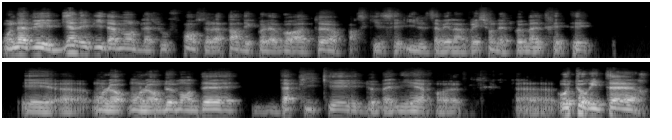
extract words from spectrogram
On avait bien évidemment de la souffrance de la part des collaborateurs parce qu'ils avaient l'impression d'être maltraités et euh, on, leur, on leur demandait d'appliquer de manière autoritaire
